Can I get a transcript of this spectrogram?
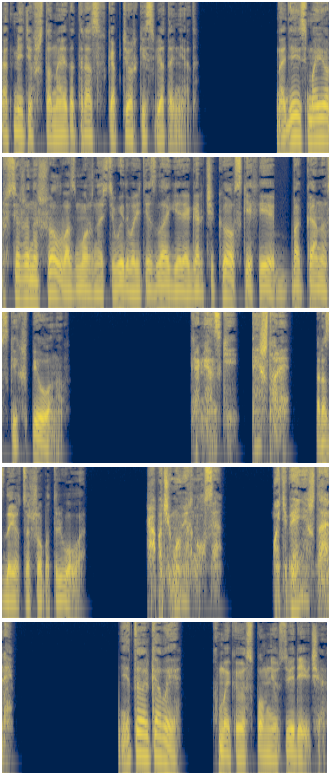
отметив, что на этот раз в коптерке света нет. Надеюсь, майор все же нашел возможность выдворить из лагеря горчаковских и бакановских шпионов. «Каменский, ты что ли?» — раздается шепот Львова. «А почему вернулся? Мы тебя не ждали». «Не только вы», — хмыкаю, вспомнив Зверевича.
